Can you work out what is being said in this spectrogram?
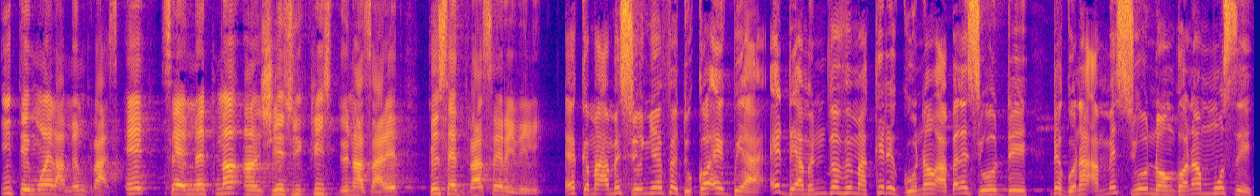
Il témoigne la même grâce. Et c'est maintenant en Jésus-Christ de Nazareth que cette grâce est révélée. Ekema ame siwo nye eƒe dukɔ egbea eɖe amenuveve ma ke ɖe go na wo abe ale si woɖe ɖe go na ame siwo nɔ ŋgɔ na mose.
